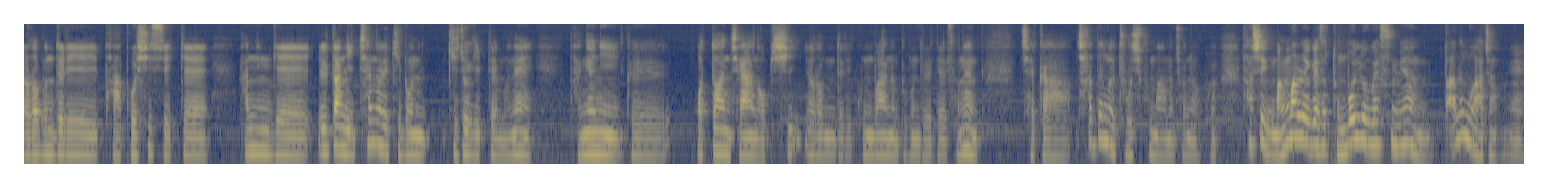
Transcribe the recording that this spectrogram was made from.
여러분들이 다 보실 수 있게 하는 게 일단 이 채널의 기본 기조이기 때문에 당연히 그 어떠한 제한 없이 여러분들이 공부하는 부분들에 대해서는 제가 차등을 두고 싶은 마음은 전혀 없고요. 사실 막말로 얘기해서 돈 벌려고 했으면 다른 거 하죠. 예.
